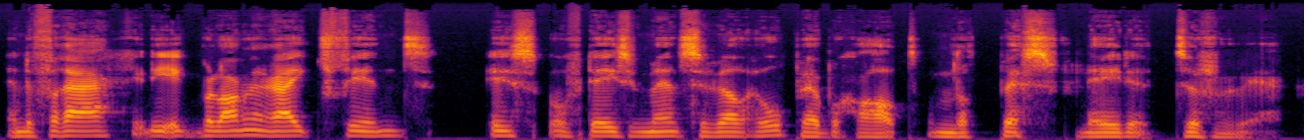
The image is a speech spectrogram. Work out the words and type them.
En de vraag die ik belangrijk vind, is of deze mensen wel hulp hebben gehad om dat pestverleden te verwerken.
